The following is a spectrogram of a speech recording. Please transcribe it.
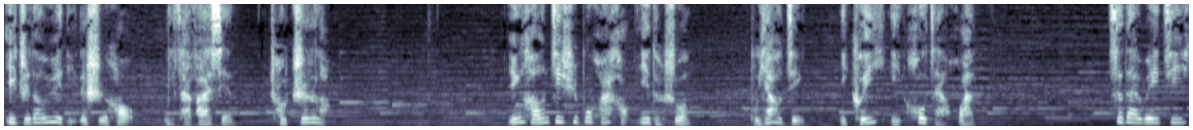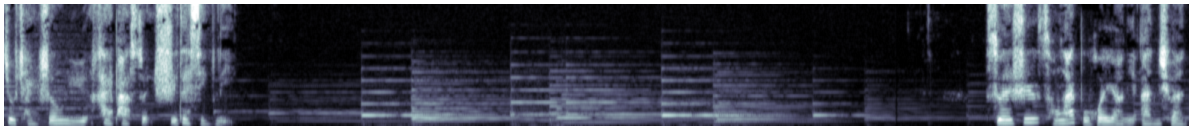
一直到月底的时候，你才发现超支了。银行继续不怀好意地说：“不要紧，你可以以后再还。”次贷危机就产生于害怕损失的心理。损失从来不会让你安全，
